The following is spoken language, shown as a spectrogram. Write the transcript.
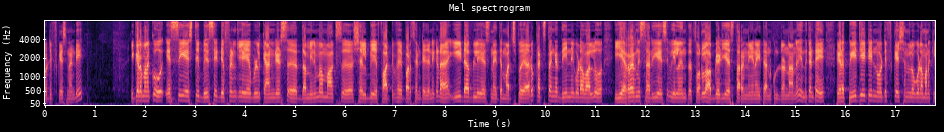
నోటిఫికేషన్ అండి. ఇక్కడ మనకు SC ST BC differently abled candidates the minimum marks shall be forty five percentage అని ఇక్కడ ఈడబ్ల్యూఎస్ని అయితే మర్చిపోయారు. ఖచ్చితంగా దీన్ని కూడా వాళ్ళు ఈ ఎర్రర్ని సరి చేసి వీళ్ళంత త్వరలో అప్డేట్ చేస్తారని నేనైతే అనుకుంటున్నాను. ఎందుకంటే ఇక్కడ పీజీటీ నోటిఫికేషన్లో కూడా మనకి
